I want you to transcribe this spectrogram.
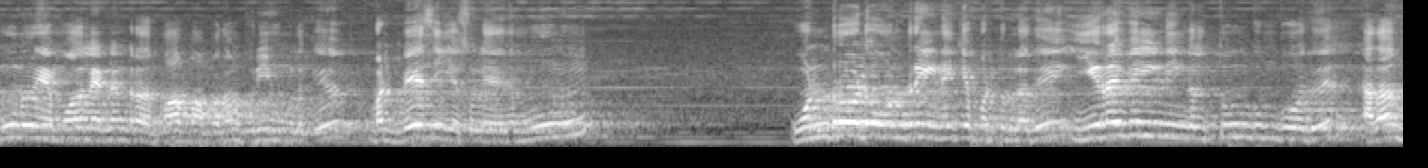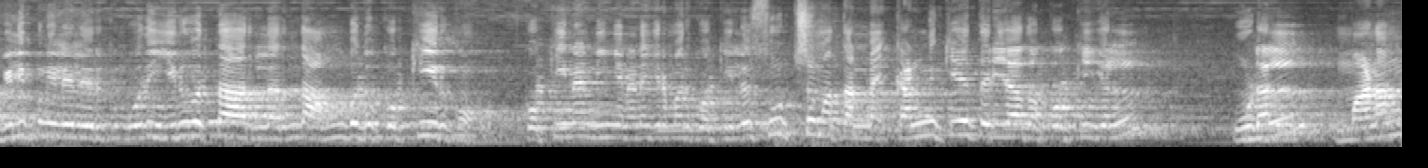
மூணு முதல்ல என்னன்றதை பார்ப்போம். அப்பதான் புரியும் உங்களுக்கு. பட் பேசிக்க சொல்லி இது மூணும் ஒன்றோடு ஒன்று இணைக்கப்பட்டுள்ளது. இரவில் நீங்கள் தூங்கும் போது அதாவது விழிப்பு நிலையில் இருக்கும்போது இருபத்தாறுல இருந்து ஐம்பது கொக்கி இருக்கும். கொக்கினா நீங்க நினைக்கிற மாதிரி கொக்கியில் சூட்சுமத்தன்மை. கண்ணுக்கே தெரியாத கொக்கிகள் உடல் மனம்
